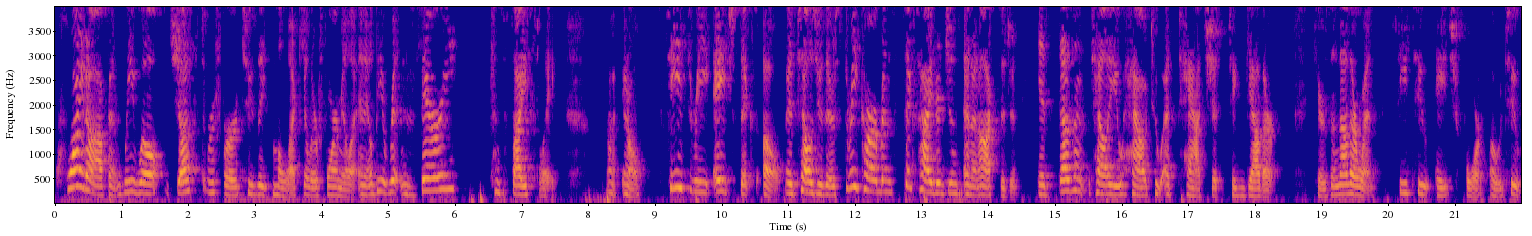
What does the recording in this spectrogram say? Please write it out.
quite often we will just refer to the molecular formula and it'll be written very concisely. Uh, you know, C3H6O. It tells you there's three carbons, six hydrogens, and an oxygen. It doesn't tell you how to attach it together. Here's another one, C2H4O2.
